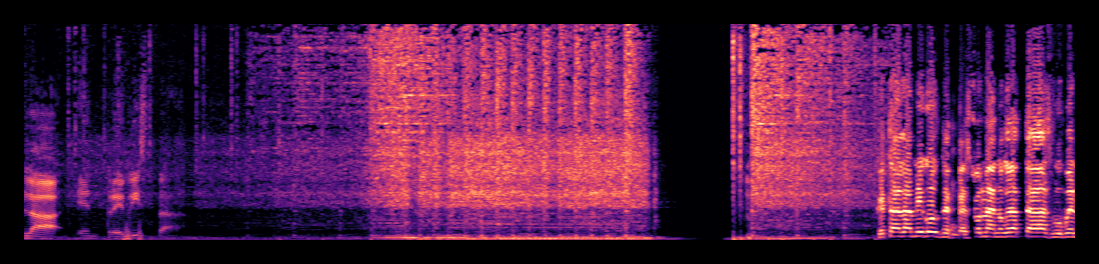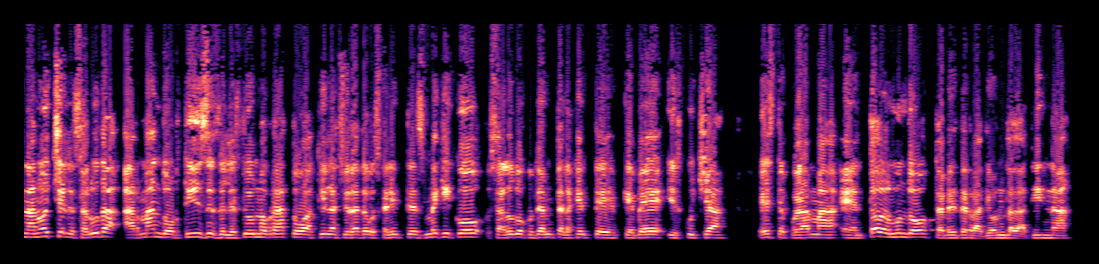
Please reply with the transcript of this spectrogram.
La entrevista. ¿Qué tal amigos de Personas No Gratas? Muy buena noche. Les saluda Armando Ortiz desde el Estudio No Grato aquí en la ciudad de Aguascalientes, México. Saludo cordialmente a la gente que ve y escucha este programa en todo el mundo a través de Radio Onda Latina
